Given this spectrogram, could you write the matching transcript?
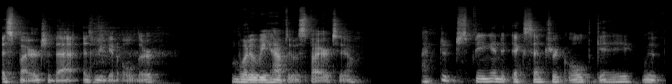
aspire to that as we get older. What do we have to aspire to? I'm just being an eccentric old gay with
